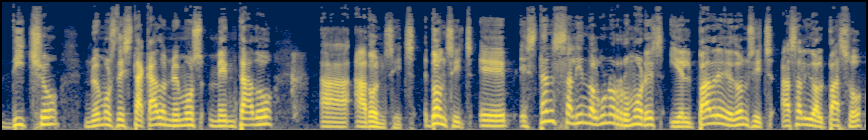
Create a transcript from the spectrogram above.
dicho, no hemos destacado, no hemos mentado a, a Doncic. Doncic, eh, están saliendo algunos rumores, y el padre de Doncic ha salido al paso,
